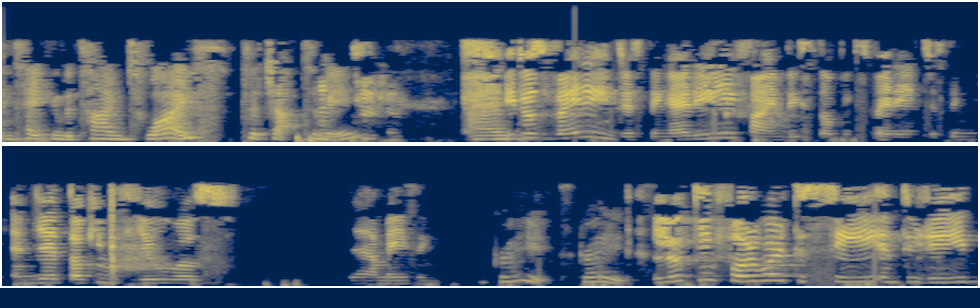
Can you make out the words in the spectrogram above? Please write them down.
in taking the time twice to chat to me. And It was very interesting. I really find these topics very interesting. And yeah, talking with you was amazing. great, great. Looking forward to see and to read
